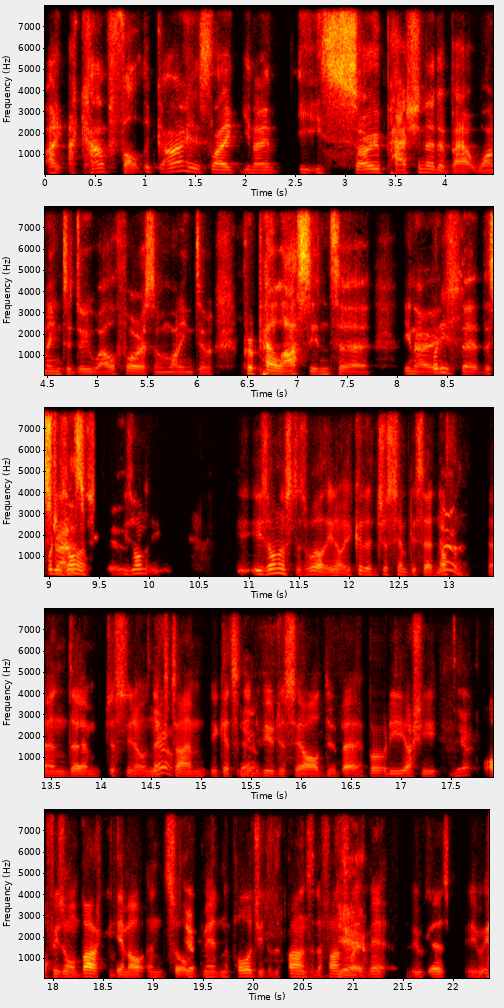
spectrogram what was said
i i can't fault the guy it's like you know he's so passionate about wanting to do well for us and wanting to propel us into you know the the but he's stratosphere. he's on. He's honest as well. You know, he could have just simply said Yeah. nothing, and um, just you know, next Yeah. time he gets an Yeah. interview, just say, oh, "I'll do better." But he actually, Yeah. off his own back, came out and sort of made an apology to the fans, and the fans were Yeah. like, "Mate, who cares? We we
